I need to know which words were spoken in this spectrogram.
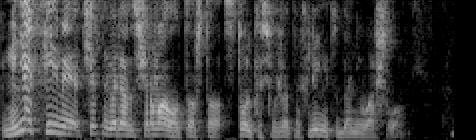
Меня в фильме, честно говоря, разочаровало то, что столько сюжетных линий туда не вошло.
